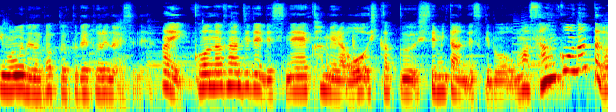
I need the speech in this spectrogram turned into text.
今までの画角で撮れないですね。はい。こんな感じでですね、カメラを比較してみたんですけど、まあ参考になったか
